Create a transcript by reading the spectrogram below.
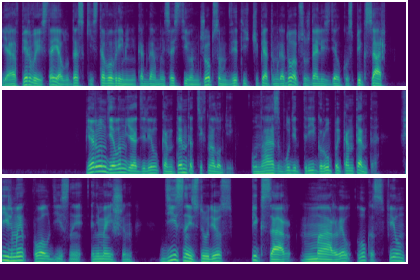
Я впервые стоял у доски с того времени, когда мы со Стивом Джобсом в 2005 году обсуждали сделку с Pixar. Первым делом я отделил контент от технологий. У нас будет три группы контента. Фильмы Walt Disney Animation, Disney Studios, Pixar, Marvel, Lucasfilm,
